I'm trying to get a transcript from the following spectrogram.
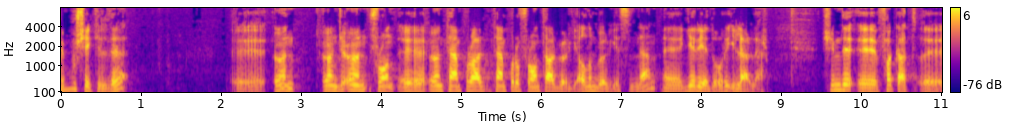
Ve bu şekilde e, ön önce ön front e, ön temporal temporofrontal bölge alın bölgesinden e, geriye doğru ilerler. Şimdi e, fakat e,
